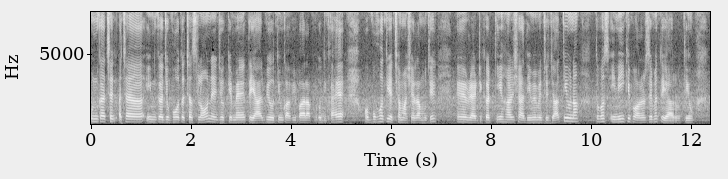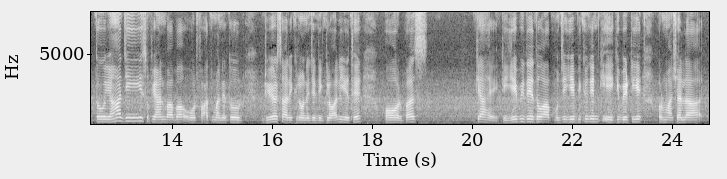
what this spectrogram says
उनका अच्छा अच्छा इनका जो बहुत अच्छा सलोन है, जो कि मैं तैयार भी होती हूँ, काफ़ी बार आपको दिखाया है, और बहुत ही अच्छा माशाल्लाह, मुझे रेडी करती हैं। हर शादी में मैं जो जाती हूँ ना तो बस इन्हीं के पार्लर से मैं तैयार होती हूँ। तो यहाँ जी, सुफियान बाबा और फातिमा ने तो ढेर सारे खिलौने जो निकलवा लिए थे, और बस क्या है कि ये भी दे दो आप, मुझे ये भी, क्योंकि इनकी एक ही बेटी है, और माशाल्लाह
